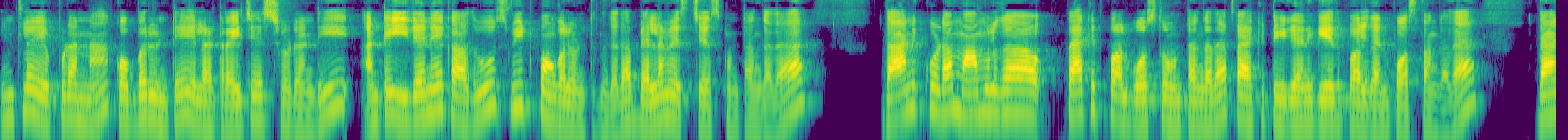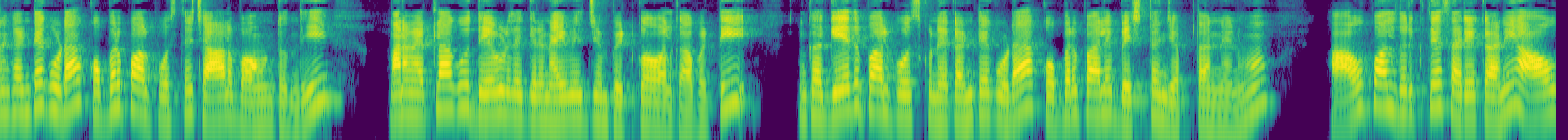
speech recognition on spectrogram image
ఇంట్లో ఎప్పుడన్నా కొబ్బరి ఉంటే ఇలా ట్రై చేసి చూడండి. అంటే ఇదనే కాదు స్వీట్ పొంగల్ ఉంటుంది కదా బెల్లం వేసి చేసుకుంటాం కదా. దానికి కూడా మామూలుగా ప్యాకెట్ పాలు పోస్తూ ఉంటాం కదా ప్యాకెట్ కానీ గేదె పాలు కానీ పోస్తాం కదా. దానికంటే కూడా కొబ్బరి పాలు పోస్తే చాలా బాగుంటుంది. మనం ఎట్లాగూ దేవుడి దగ్గర నైవేద్యం పెట్టుకోవాలి కాబట్టి ఇంకా గేదె పాలు పోసుకునే కంటే కూడా కొబ్బరి పాలే బెస్ట్ అని చెప్తాను నేను. ఆవు పాలు దొరికితే సరే కానీ ఆవు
